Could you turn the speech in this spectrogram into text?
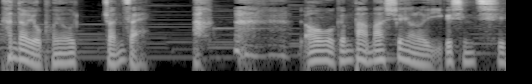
看到有朋友转载啊，然后我跟爸妈炫耀了一个星期。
